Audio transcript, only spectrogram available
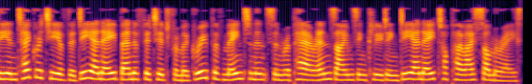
The integrity of the DNA benefited from a group of maintenance and repair enzymes including DNA topoisomerase.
